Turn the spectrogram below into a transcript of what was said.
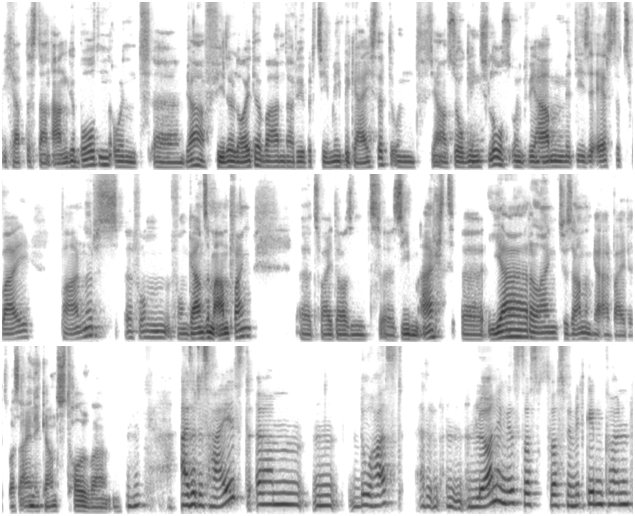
ich habe das dann angeboten und äh, ja, viele Leute waren darüber ziemlich begeistert und ja, so ging's los. Und wir haben mit diese ersten zwei Partners äh, von, von ganz am Anfang, äh, 2007, 2008, äh, jahrelang zusammengearbeitet, was eigentlich mhm. ganz toll war. Mhm. Also das heißt, ähm, du hast, also ein Learning ist, was, was wir mitgeben können,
